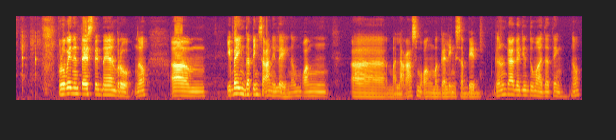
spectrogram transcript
Proven and tested na yan, bro. No? Um, iba yung dating sa kanila eh. No? Mukhang ah, malakas, mukhang magaling sa bed. Ganun kagad yung dumadating. No?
